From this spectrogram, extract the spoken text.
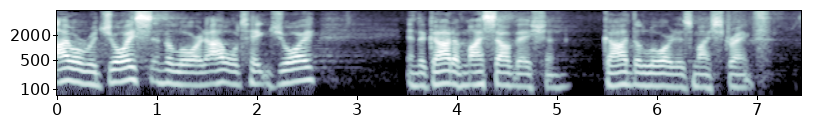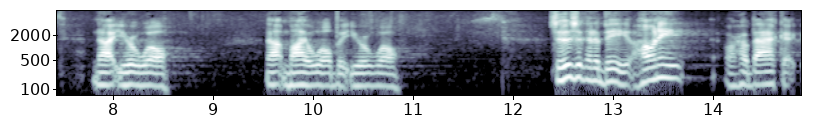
I will rejoice in the Lord. I will take joy in the God of my salvation. God the Lord is my strength. Not your will. Not my will, but your will. So who's it going to be? Honi or Habakkuk?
